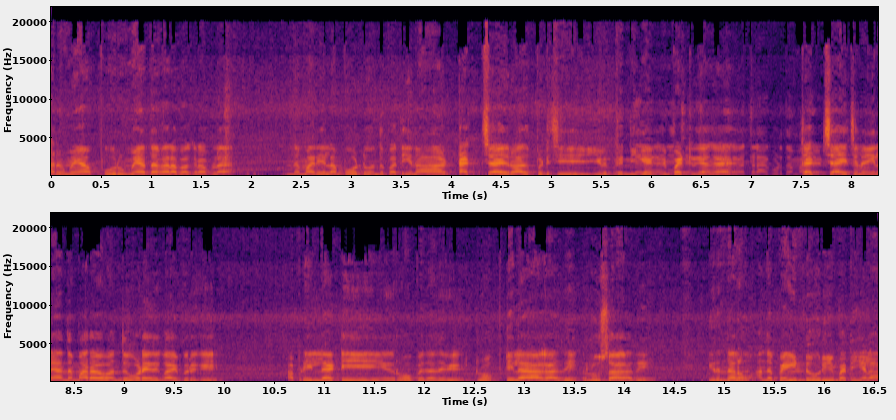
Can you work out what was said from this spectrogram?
அருமையாக பொறுமையாக தான் வேலை பார்க்குறாப்புல. இந்த மாதிரியெல்லாம் போட்டு வந்து பார்த்தீங்கன்னா டச் ஆயிரும். அது பிடிச்சி இழுத்து நிக்க நிப்பாட்டிருக்காங்க டச் ஆயிடுச்சுன்னு அந்த மரம் வந்து உடையதுக்கு வாய்ப்பு இருக்குது அப்படி இல்லாட்டி ரோப் ஏதாவது ரோப் டிலே ஆகாது லூஸ் ஆகாது. இருந்தாலும் அந்த பெயிண்ட் உரியும் பார்த்தீங்களா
